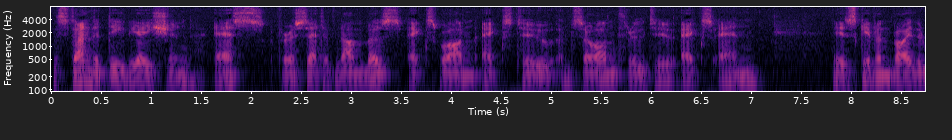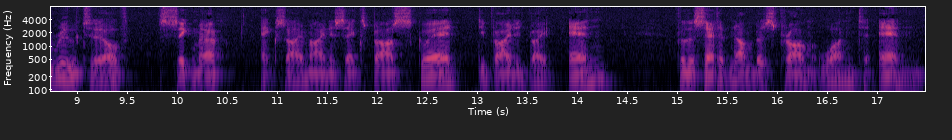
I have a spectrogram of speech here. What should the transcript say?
The standard deviation, s, for a set of numbers x1, x2, and so on through to xn, is given by the root of sigma xi minus x bar squared divided by n for the set of numbers from 1 to n.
